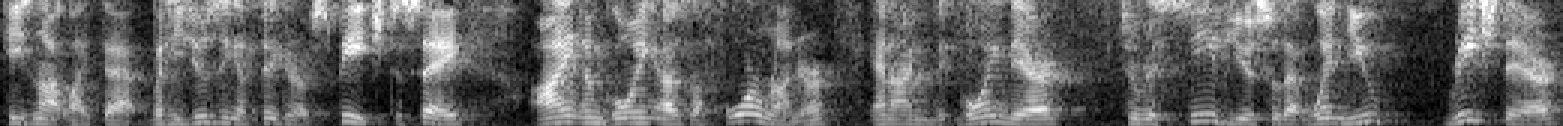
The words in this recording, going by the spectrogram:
He's not like that. But he's using a figure of speech to say, I am going as a forerunner and I'm going there to receive you so that when you reach there,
